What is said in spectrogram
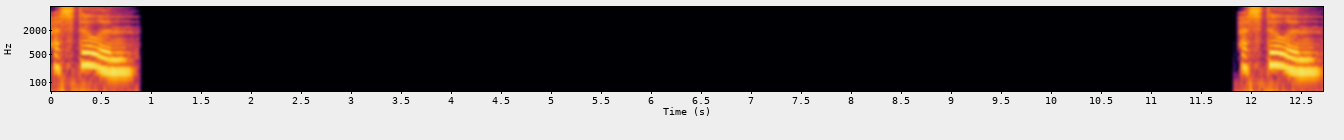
Astilin Astilin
